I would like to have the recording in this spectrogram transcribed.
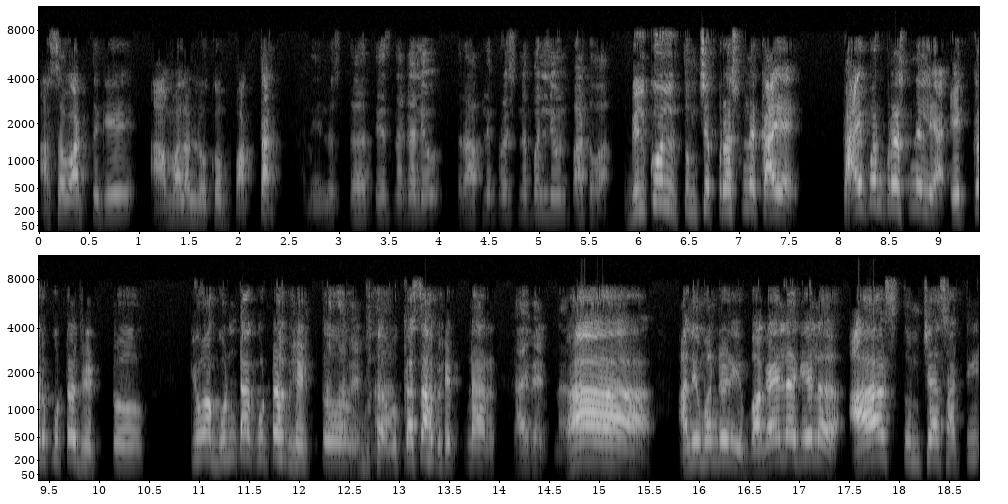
असं वाटतं की आम्हाला लोक बघतात. आणि नुसतं तेच नका लिहू तर आपले प्रश्न पण लिहून पाठवा. बिलकुल तुमचे प्रश्न काय आहे? काय पण प्रश्न लिहा. एकर कुठं भेटतो? किंवा गुंटा कुठं भेटतो? कसा भेटणार? कसा भेटणार? काय भेटणार? हा. आणि मंडळी बघायला गेलं आज तुमच्यासाठी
